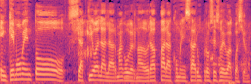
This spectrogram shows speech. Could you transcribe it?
¿En qué momento se activa la alarma, gobernadora, para comenzar un proceso de evacuación?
